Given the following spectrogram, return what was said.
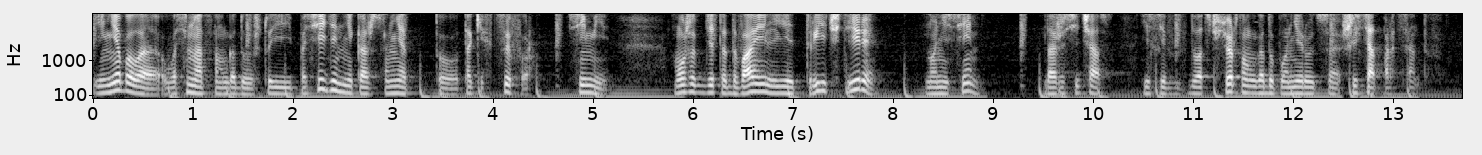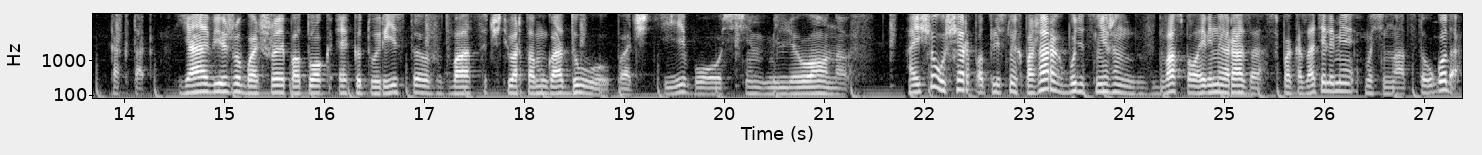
и не было в 2018 году, что и по сей день, мне кажется, нет таких цифр 7. Может где-то 2 или 3, 4, но не 7. Даже сейчас, если в 2024 году планируется 60%. Как так? Я вижу большой поток экотуристов в 2024 году, почти 8 миллионов. А еще ущерб от лесных пожаров будет снижен в 2,5 раза с показателями 2018 года.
